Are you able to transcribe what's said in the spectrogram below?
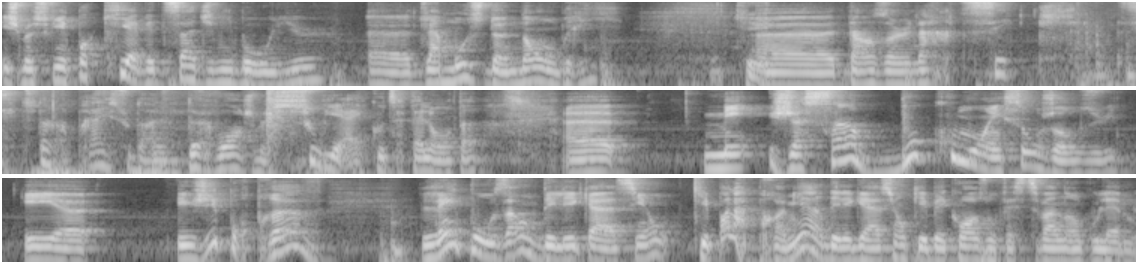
je me souviens pas qui avait dit ça à Jimmy Beaulieu. euh, de la mousse de nombril. Euh, dans un article. C'est-tu dans la presse ou dans le devoir? Je me souviens. Écoute, ça fait longtemps. Euh, mais je sens beaucoup moins ça aujourd'hui. Et, euh, et j'ai pour preuve l'imposante délégation, qui n'est pas la première délégation québécoise au Festival d'Angoulême.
